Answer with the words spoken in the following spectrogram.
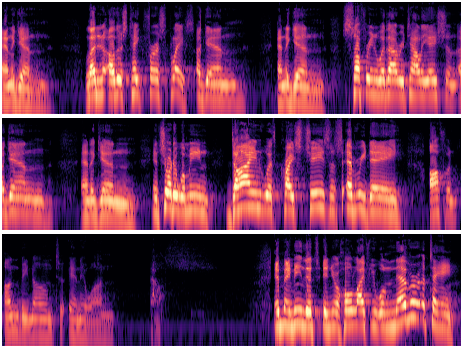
and again, letting others take first place again and again, suffering without retaliation again and again. In short, it will mean dying with Christ Jesus every day, often unbeknown to anyone else. It may mean that in your whole life you will never attain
